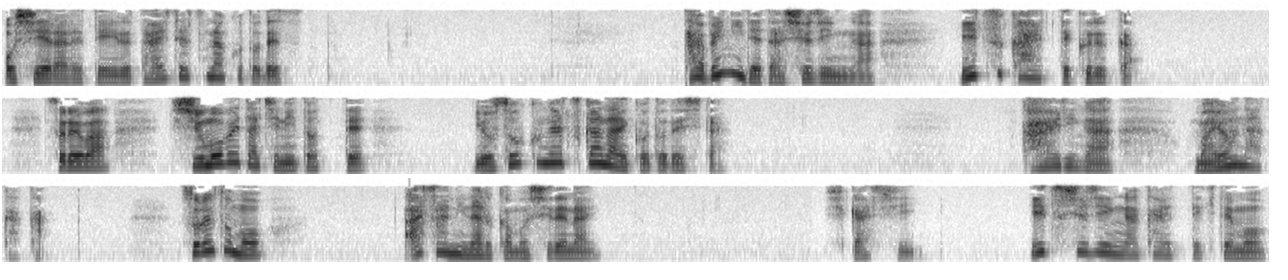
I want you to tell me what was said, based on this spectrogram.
教えられている大切なことです。旅に出た主人がいつ帰ってくるか。それは、しもべたちにとって予測がつかないことでした。帰りが真夜中か、それとも朝になるかもしれない。しかし、いつ主人が帰ってきても、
